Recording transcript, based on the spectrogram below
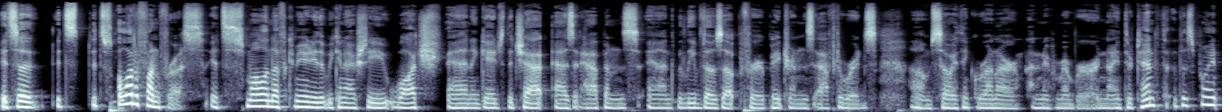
it's a it's it's a lot of fun for us. It's small enough community that we can actually watch and engage the chat as it happens, and we leave those up for patrons afterwards. Um, so I think we're on our I don't even remember our ninth or tenth at this point,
